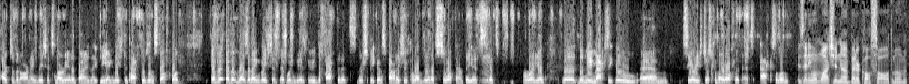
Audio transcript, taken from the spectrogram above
parts of it are in English. It's narrated by like the English detectives and stuff. But if it, if it was in English, it, it wouldn't be as good. The fact that it's they're speaking Spanish in Colombia and it's so authentic, it's Mm. it's brilliant. The the New Mexico um, series just come out off it. It's excellent. Is anyone watching uh, Better Call Saul at the moment?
